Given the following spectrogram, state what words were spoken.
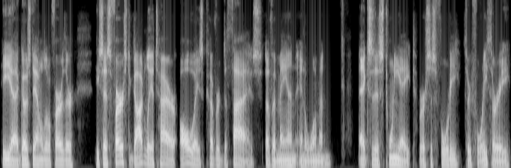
He uh, goes down a little further. He says, First, godly attire always covered the thighs of a man and a woman. Exodus 28, verses 40 through 43,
